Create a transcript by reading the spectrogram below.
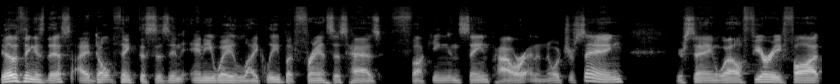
the other thing is this I don't think this is in any way likely, but Francis has fucking insane power. And I know what you're saying. You're saying, well, Fury fought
